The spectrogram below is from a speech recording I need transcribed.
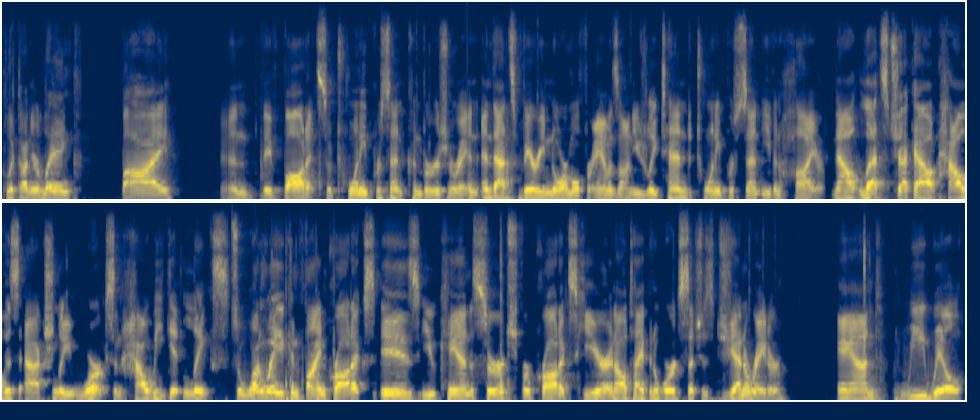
click on your link, buy, and they've bought it. So 20% conversion rate. And, and that's very normal for Amazon, usually 10 to 20%, even higher. Now, let's check out how this actually works and how we get links. So one way you can find products is you can search for products here, and I'll type in a word such as generator, and we will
